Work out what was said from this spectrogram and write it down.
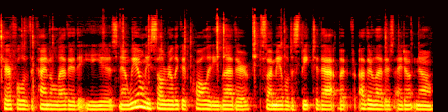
careful of the kind of leather that you use. Now, we only sell really good quality leather, so I'm able to speak to that, but for other leathers, I don't know.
